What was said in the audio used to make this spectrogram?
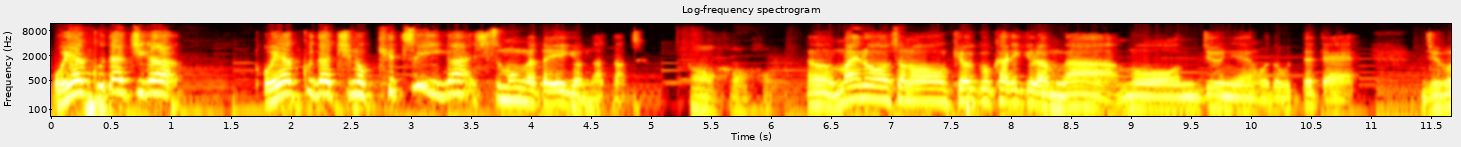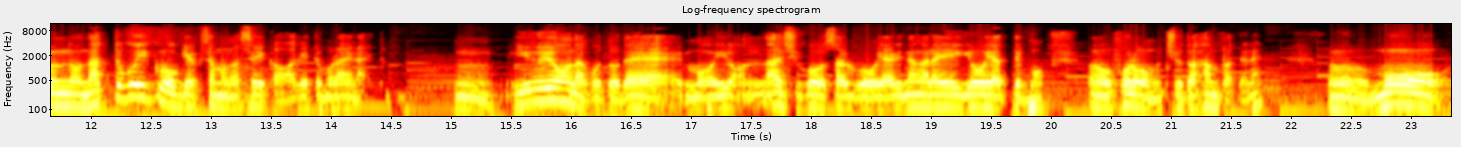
お役立ちが、お役立ちの決意が質問型営業になったんですよ。ほうほうほうん、前のその教育カリキュラムがもう12年ほど売ってて、自分の納得いくお客様が成果を上げてもらえないと。うん、いうようなことで、もういろんな試行錯誤をやりながら営業をやっても、うんフォローも中途半端でね、うん、も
